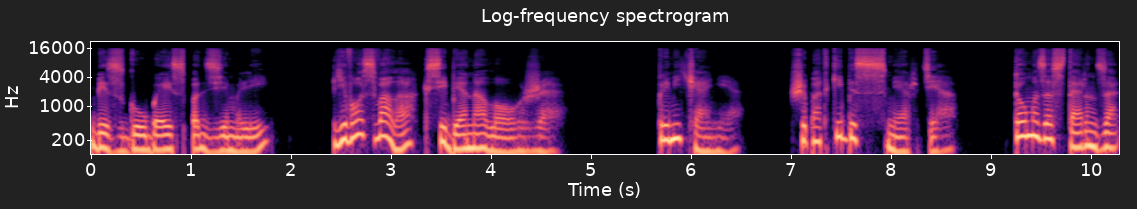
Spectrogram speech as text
безгубая из-под земли, его звала к себе на ложе. Примечание. Шепотки бессмертия. Томаса Стернза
